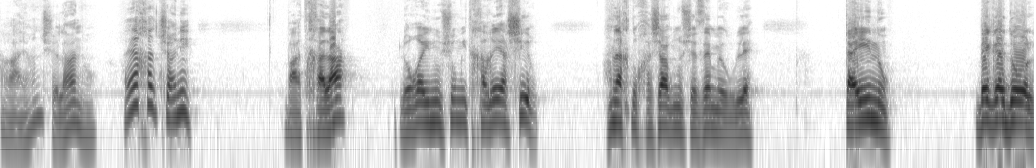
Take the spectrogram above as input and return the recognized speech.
הרעיון שלנו היה חדשני. בהתחלה לא ראינו שום מתחרה ישיר. אנחנו חשבנו שזה מעולה. טעינו. בגדול.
